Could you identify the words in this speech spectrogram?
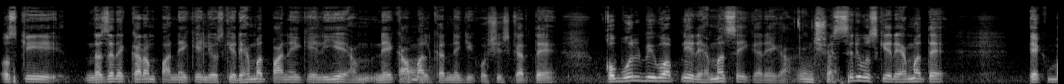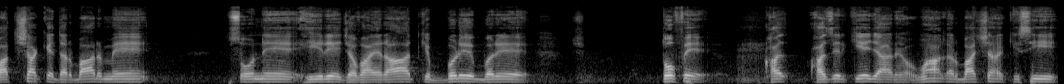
उसकी नज़र करम पाने के लिए उसकी रहमत पाने के लिए हम नेक अमल करने की कोशिश करते हैं। कबूल भी वो अपनी रहमत से ही करेगा। सिर्फ़ उसकी रहमत है। एक बादशाह के दरबार में सोने हीरे जवाहरात के बड़े बड़े तोहफे हाजिर किए जा रहे हो। वहाँ अगर बादशाह किसी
